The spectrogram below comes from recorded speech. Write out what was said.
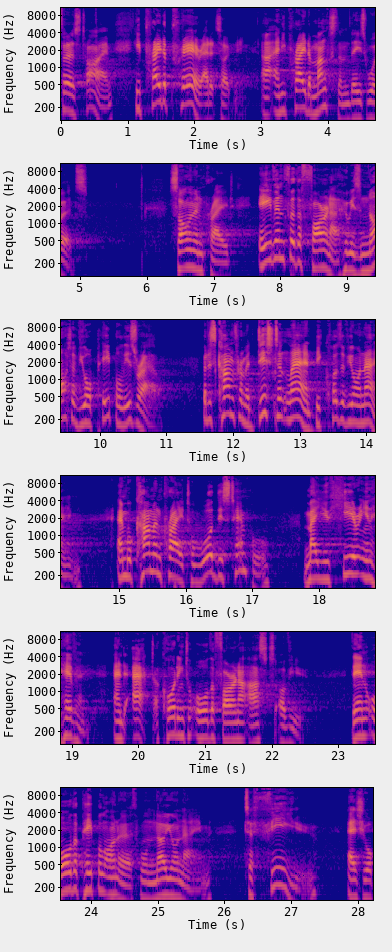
first time, he prayed a prayer at its opening, uh, and he prayed amongst them these words Solomon prayed, Even for the foreigner who is not of your people Israel, but has come from a distant land because of your name, and will come and pray toward this temple, may you hear in heaven and act according to all the foreigner asks of you. Then all the people on earth will know your name to fear you as your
